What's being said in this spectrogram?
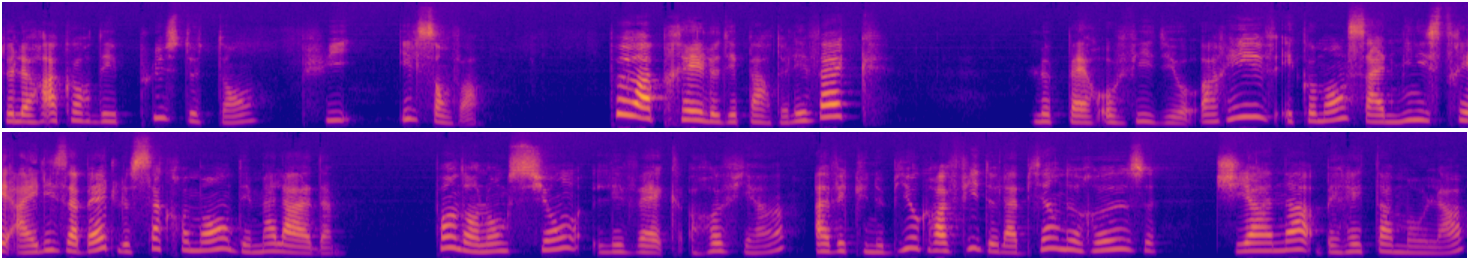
de leur accorder plus de temps, puis il s'en va. Peu après le départ de l'évêque, le père Ovidio arrive et commence à administrer à Élisabeth le sacrement des malades. Pendant l'onction, l'évêque revient avec une biographie de la bienheureuse Gianna Beretta Mola.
